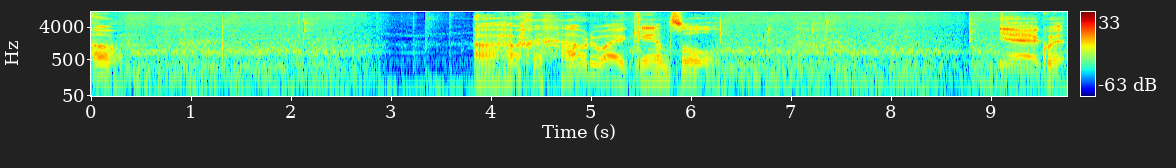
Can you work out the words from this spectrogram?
Oh. Uh, how do I cancel? Yeah, quit.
